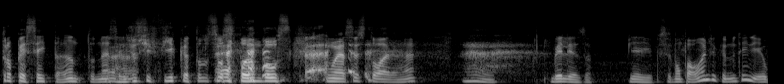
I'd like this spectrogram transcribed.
tropecei tanto, né? Você justifica todos os seus fumbles com essa história, né? Ah. Beleza. E aí, vocês vão pra onde? Que eu não entendi. O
